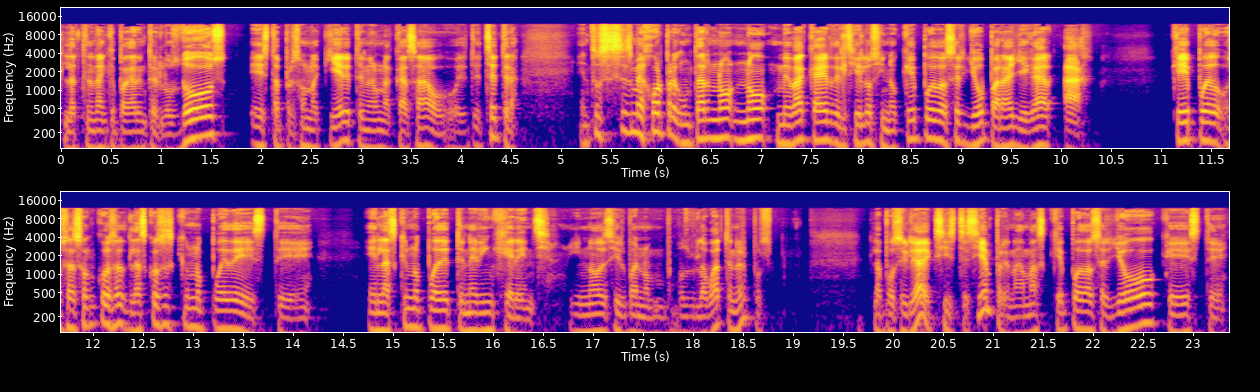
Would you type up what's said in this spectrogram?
la tendrán que pagar entre los dos, esta persona quiere tener una casa, o, etcétera. Entonces es mejor preguntar, no, no me va a caer del cielo, sino qué puedo hacer yo para llegar a. ¿Qué puedo? O sea, son cosas, las cosas que uno puede, este, en las que uno puede tener injerencia y no decir, bueno, pues lo voy a tener, pues la posibilidad existe siempre, nada más qué puedo hacer yo, qué este,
